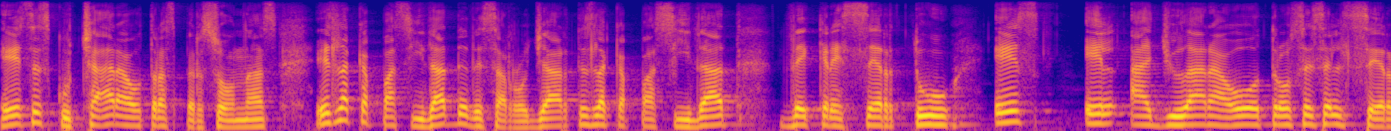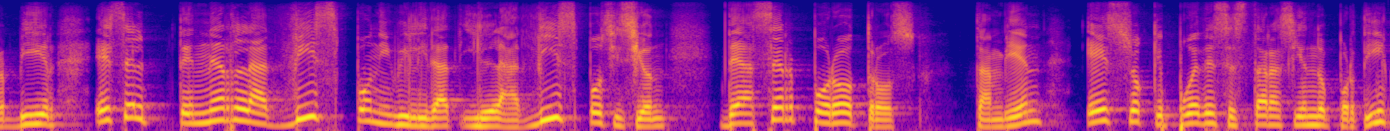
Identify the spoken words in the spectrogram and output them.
es escuchar a otras personas, es la capacidad de desarrollarte, es la capacidad de crecer tú, es el ayudar a otros, es el servir, es el tener la disponibilidad y la disposición de hacer por otros también eso que puedes estar haciendo por ti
